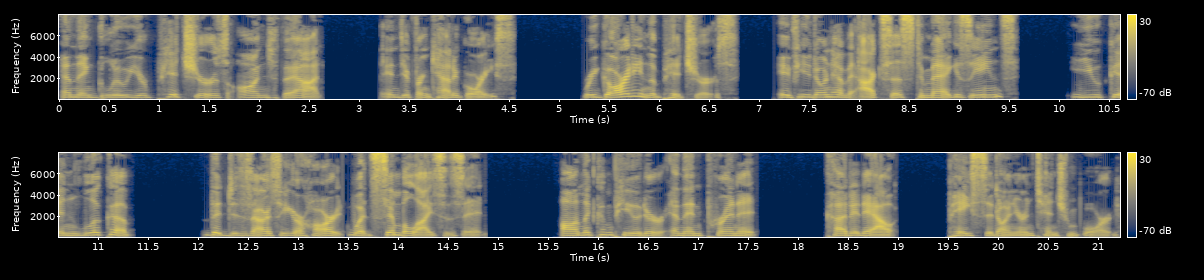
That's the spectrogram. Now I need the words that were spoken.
And then glue your pictures onto that in different categories. Regarding the pictures, if you don't have access to magazines, you can look up the desires of your heart, what symbolizes it, on the computer and then print it, cut it out, paste it on your intention board.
